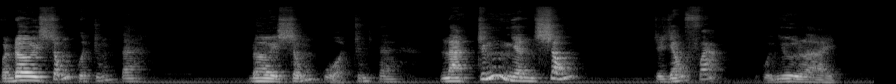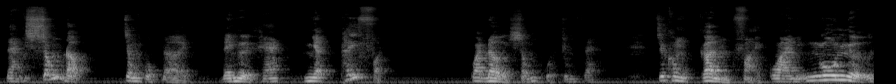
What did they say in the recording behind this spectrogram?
Và đời sống của chúng ta, đời sống của chúng ta là chứng nhận sống cho giáo pháp của Như Lai đang sống động trong cuộc đời để người khác nhận thấy Phật qua đời sống của chúng ta. Chứ không cần phải qua những ngôn ngữ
